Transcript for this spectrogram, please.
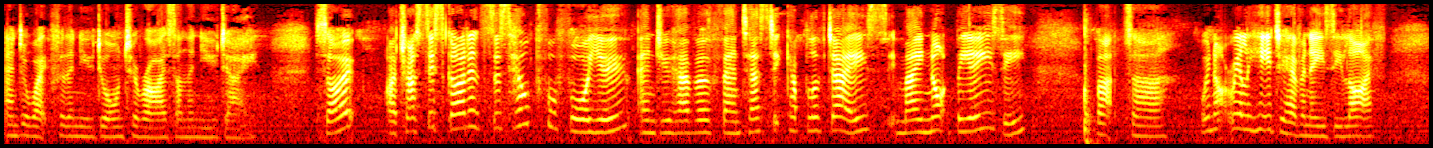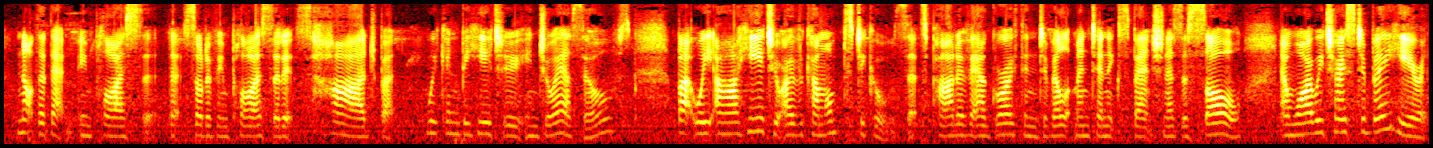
and await for the new dawn to rise on the new day. So, I trust this guidance is helpful for you, and you have a fantastic couple of days. It may not be easy, but uh, we're not really here to have an easy life. Not that that implies that that sort of implies that it's hard, but we can be here to enjoy ourselves, but we are here to overcome obstacles. That's part of our growth and development and expansion as a soul, and why we chose to be here at,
